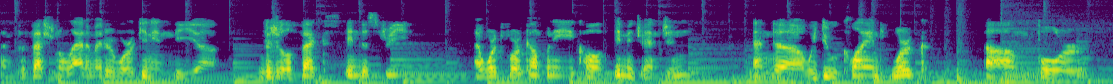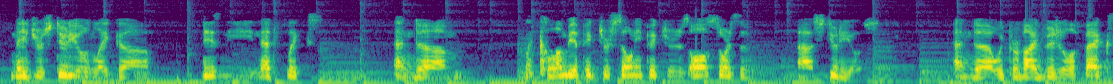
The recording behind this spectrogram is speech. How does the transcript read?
I'm a professional animator working in the uh, visual effects industry. I work for a company called Image Engine, and uh, we do client work um, for major studios like uh, Disney, Netflix, and um, like Columbia Pictures, Sony Pictures, all sorts of uh, studios. And uh, we provide visual effects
